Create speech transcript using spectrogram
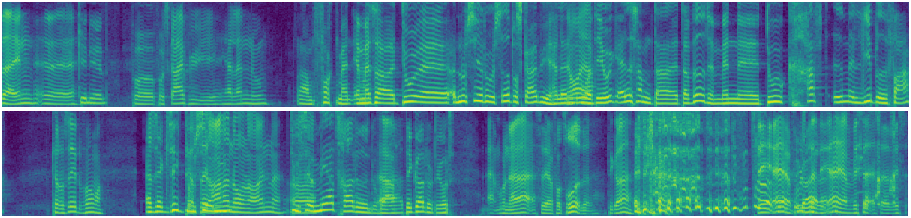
derinde øh, Genialt. på, på Skyby i halvanden uge. Um, fuck, mand. Jamen altså, du, øh, nu siger du, at sidde på Skype i halvanden Nå, uge, ja. og det er jo ikke alle sammen, der, der ved det, men øh, du er jo kraftedme lige blevet far. Kan du se det på mig? Altså, jeg kan se, Kan du se ser, randerne under øjnene? du Og- ser mere træt ud, end du Ja. var. Det gør du, det godt. Jamen, hun er, altså, jeg fortryder det. Det gør jeg. det er du fortryder Det, ja, ja, det gør fuldstændig. jeg da. Ja, ja, hvis, jeg- altså, hvis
